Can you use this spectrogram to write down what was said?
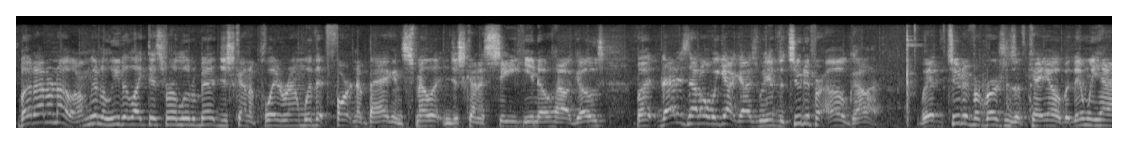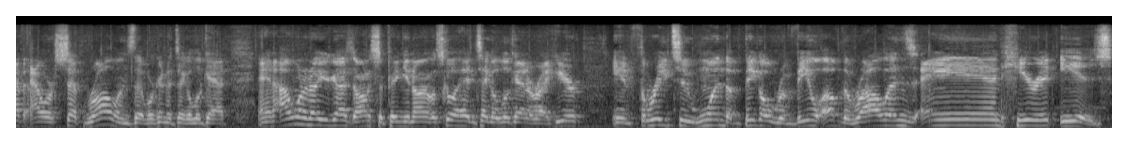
But I don't know. I'm going to leave it like this for a little bit. Just kind of play around with it, fart in a bag and smell it and just kind of see, you know, how it goes. But that is not all we got, guys. We have the two different... Oh, God. We have two different versions of KO, but then we have our Seth Rollins that we're going to take a look at, and I want to know your guys' honest opinion on it. Let's go ahead and take a look at it right here. in 3, 2, 1, the big old reveal of the Rollins, and here it is.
